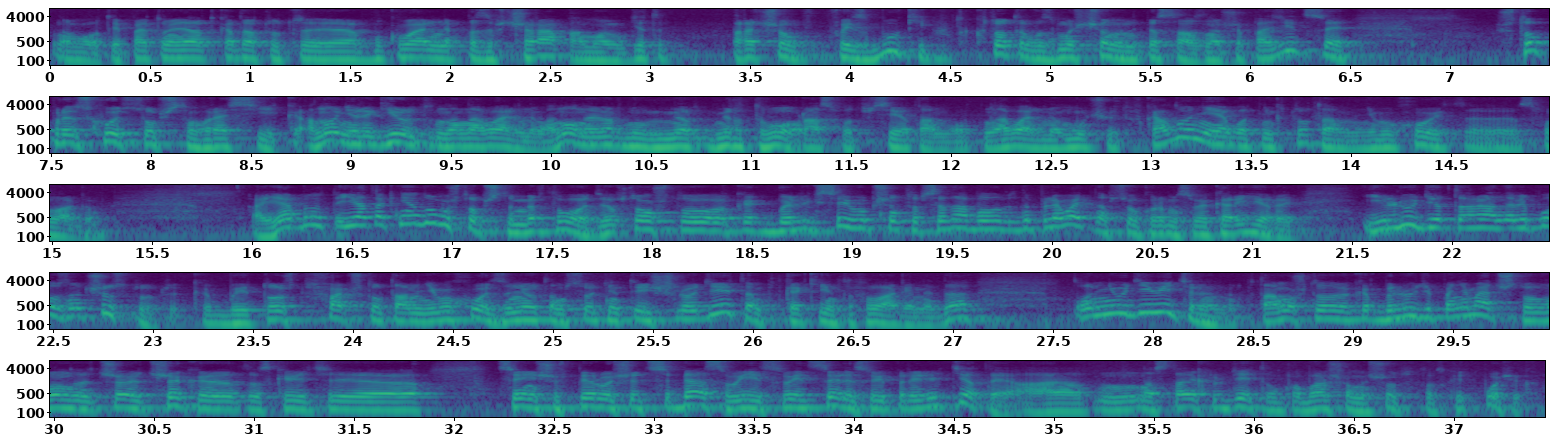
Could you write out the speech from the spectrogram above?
Вот, и поэтому я когда тут э, буквально позавчера, по-моему, где-то прочел в Фейсбуке, кто-то возмущенно написал с нашей позиции, что происходит с обществом в России? Оно не реагирует на Навального. Оно, наверное, мертво, раз вот все там вот Навального мучают в колонии, а вот никто там не выходит э, с флагом. А я, я так не думаю, что общество мертво. Дело в том, что как бы Алексей, в общем-то, всегда был наплевать на все, кроме своей карьеры. И люди это рано или поздно чувствуют. Как бы, и тот факт, что там не выходит за него там сотни тысяч людей там, под какими-то флагами, да, он неудивителен. Потому что как бы, люди понимают, что он человек, человек так сказать, э, ценящий в первую очередь себя, свои, свои цели, свои приоритеты. А на остальных людей там по большому счету, так сказать, пофиг.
